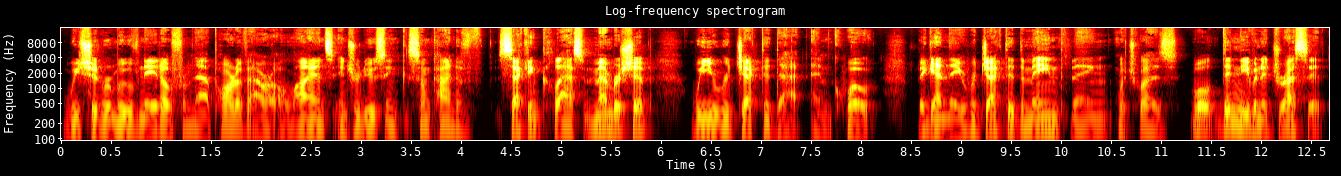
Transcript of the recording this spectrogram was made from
We should remove NATO from that part of our alliance, introducing some kind of second class membership. We rejected that, end quote. Again, they rejected the main thing, which was, well, didn't even address it.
